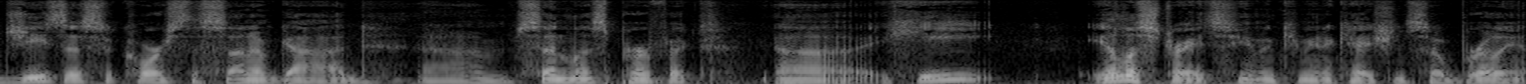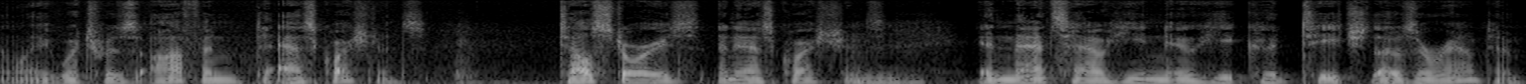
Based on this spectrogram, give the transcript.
Jesus, of course, the Son of God, um, sinless, perfect, uh, he illustrates human communication so brilliantly, which was often to ask questions, tell stories, and ask questions. Mm-hmm. And that's how he knew he could teach those around him.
